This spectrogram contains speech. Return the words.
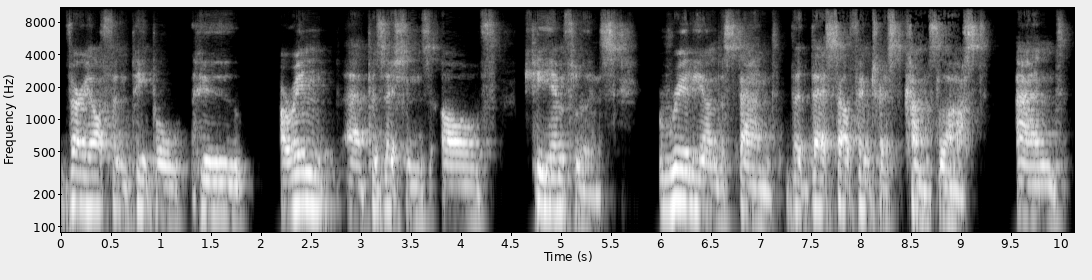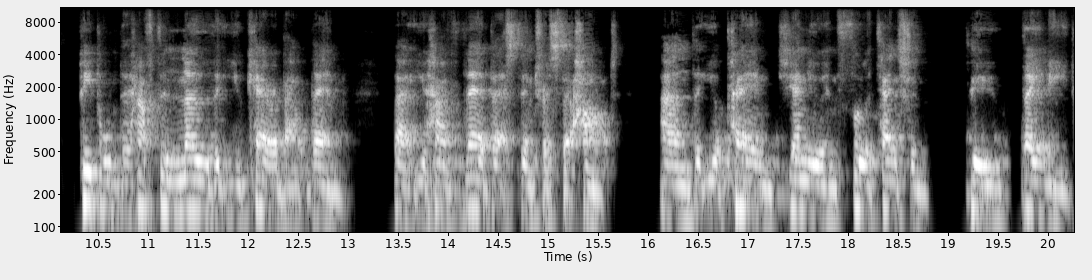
very often, people who are in uh, positions of key influence really understand that their self interest comes last. And people have to know that you care about them, that you have their best interest at heart, and that you're paying genuine full attention to they need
